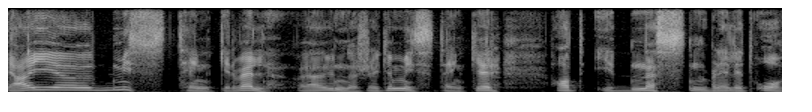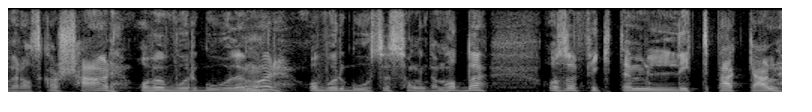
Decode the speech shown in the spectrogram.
Jeg eh, mistenker vel, og jeg understreker mistenker, at ID nesten ble litt overraska sjæl over hvor gode de var, og hvor god sesong de hadde. Og så fikk de litt packeren,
